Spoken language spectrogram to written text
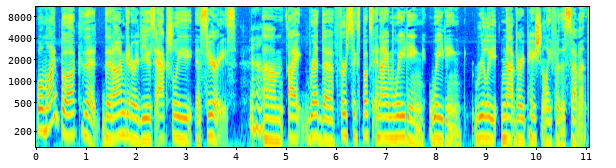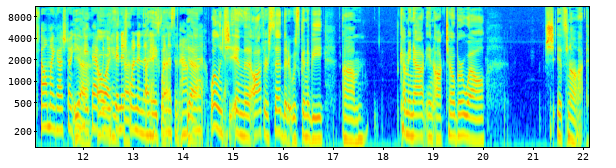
Well, my book that, that I'm going to review is actually a series. Uh-huh. Um, I read the first six books, and I am waiting, waiting, really not very patiently for the seventh. Oh my gosh, don't you hate that Oh, when you hate finish that. one and the I next one isn't out yeah. yet? Well, and, Yes. she, and the author said that it was going to be um, coming out in October. Well, sh- it's not.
